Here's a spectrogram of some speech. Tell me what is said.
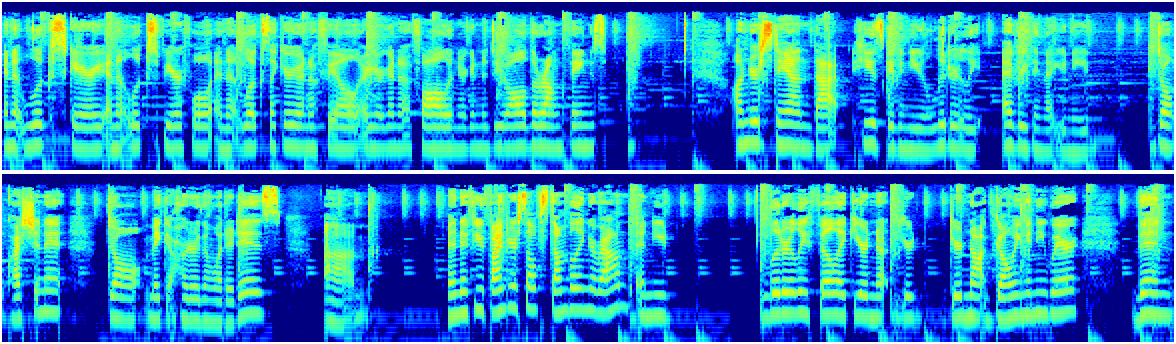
and it looks scary and it looks fearful and it looks like you're gonna fail or you're gonna fall and you're gonna do all the wrong things, understand that He has given you literally everything that you need. Don't question it. Don't make it harder than what it is. Um, and if you find yourself stumbling around and you literally feel like you're not you're you're not going anywhere, then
